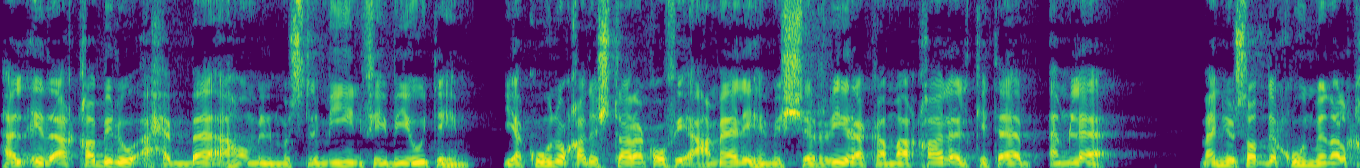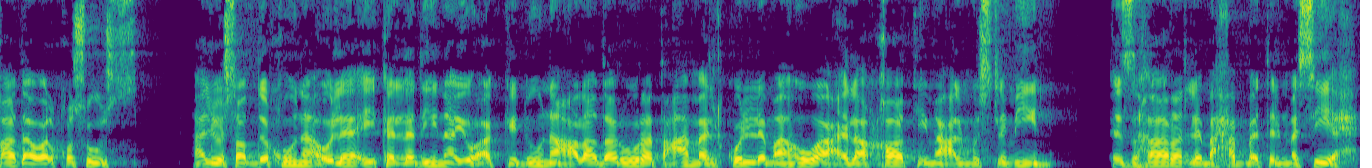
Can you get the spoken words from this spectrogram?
هل إذا قبلوا أحباءهم المسلمين في بيوتهم يكونوا قد اشتركوا في أعمالهم الشريرة كما قال الكتاب أم لا؟ من يصدقون من القادة والخصوص؟ هل يصدقون أولئك الذين يؤكدون على ضرورة عمل كل ما هو علاقاتي مع المسلمين؟ اظهارا لمحبة المسيح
